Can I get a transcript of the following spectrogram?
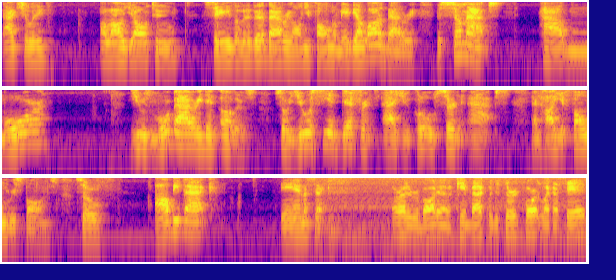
actually allowed y'all to save a little bit of battery on your phone or maybe a lot of battery. There's some apps have more use more battery than others. So you will see a difference as you close certain apps and how your phone responds. So I'll be back in a second. Alright everybody, I came back with the third part like I said.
